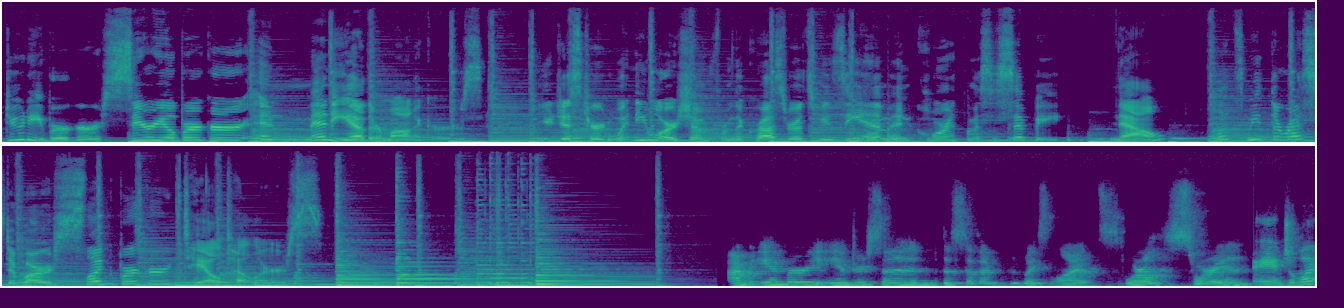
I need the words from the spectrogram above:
Duty Burger, Cereal Burger, and many other monikers. You just heard Whitney Worsham from the Crossroads Museum in Corinth, Mississippi. Now, let's meet the rest of our Slug Burger tale tellers. I'm Anne Marie Anderson, the Southern Foodways Alliance oral historian. Angela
